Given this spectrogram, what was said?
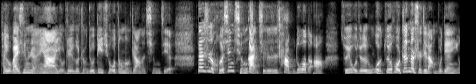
它有外星人呀，有这个拯救地球等等这样的情节，但是核心情感其实是差不多的啊。所以我觉得，如果最后真的是这两部电影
